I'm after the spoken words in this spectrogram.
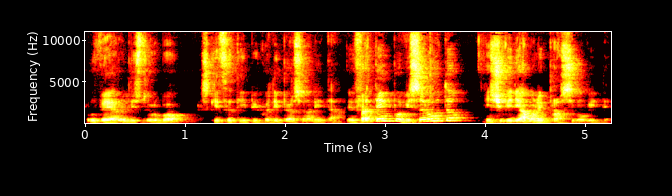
ovvero il disturbo schizotipico di personalità. Nel frattempo vi saluto e ci vediamo nel prossimo video.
